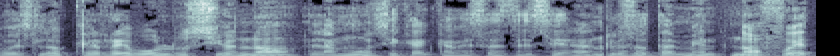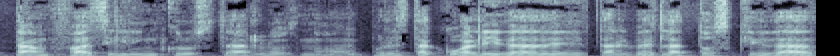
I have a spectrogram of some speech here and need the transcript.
pues lo que revolucionó la música en cabezas de cera. Incluso también no fue tan fácil incrustarlos, ¿no? Por esta cualidad de tal vez la tosquedad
